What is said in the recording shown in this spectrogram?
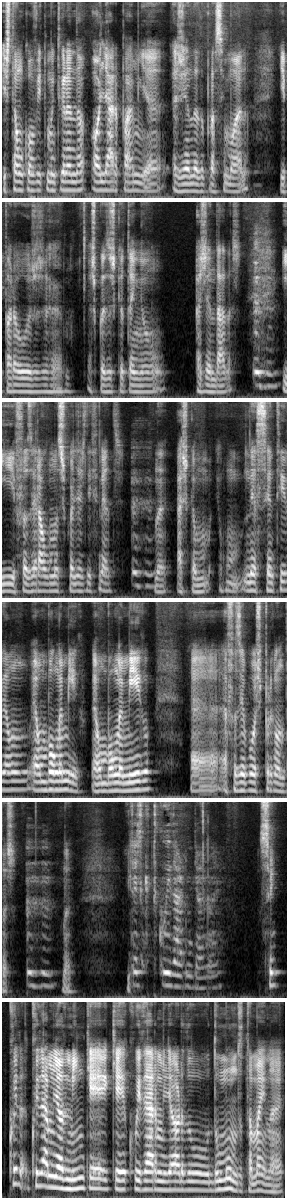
isto é um convite muito grande a olhar para a minha agenda do próximo ano e para os, eh, as coisas que eu tenho agendadas uhum. e fazer algumas escolhas diferentes. Uhum. Né? Acho que é um, é um, nesse sentido é um, é um bom amigo. É um bom amigo uh, a fazer boas perguntas. Uhum. Né? E, Tens que te cuidar melhor, não é? Sim, cuida, cuidar melhor de mim, que é, que é cuidar melhor do, do mundo também, não é?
